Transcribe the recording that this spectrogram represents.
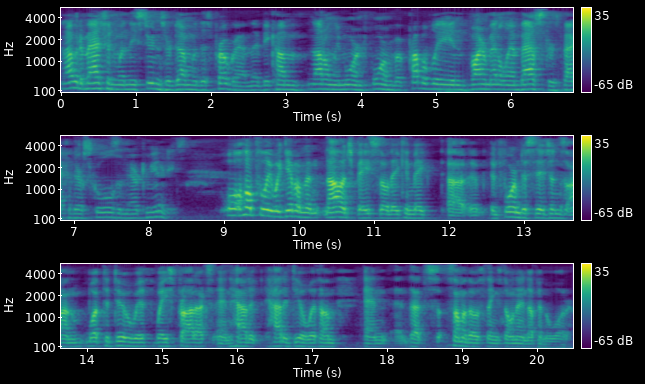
And I would imagine when these students are done with this program, they become not only more informed, but probably environmental ambassadors back to their schools and their communities. Well, hopefully we give them the knowledge base so they can make uh, informed decisions on what to do with waste products and how to how to deal with them, and that some of those things don't end up in the water.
